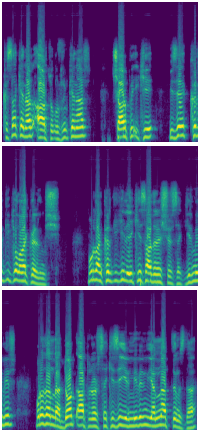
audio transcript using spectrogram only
kısa kenar artı uzun kenar çarpı 2 bize 42 olarak verilmiş. Buradan 42 ile 2'yi sadeleştirirsek 21. Buradan da 4 artı 4 8'i 21'in yanına attığımızda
